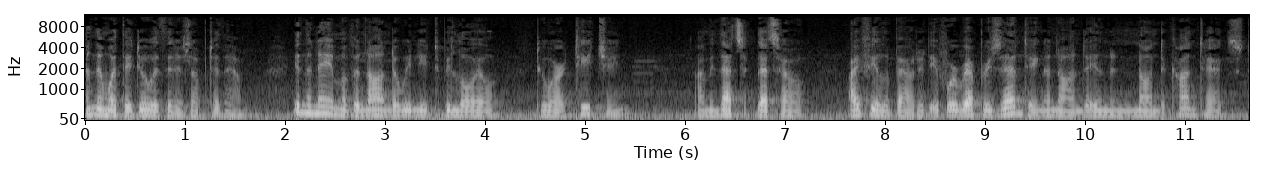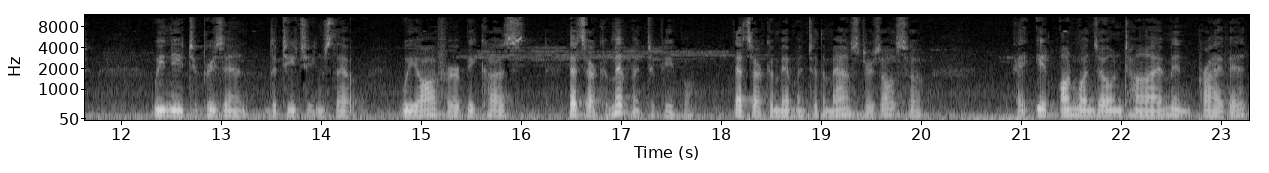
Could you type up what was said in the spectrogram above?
And then what they do with it is up to them. In the name of Ananda, we need to be loyal to our teaching. I mean, that's, that's how I feel about it. If we're representing Ananda in an Ananda context, we need to present the teachings that we offer because that's our commitment to people. That's our commitment to the masters also. It, on one's own time in private,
